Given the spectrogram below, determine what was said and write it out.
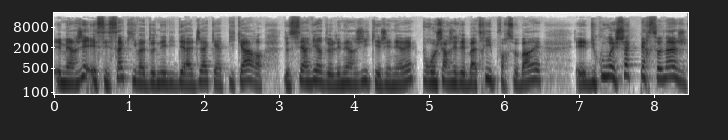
émerger et c'est ça qui va donner l'idée à Jack et à Picard de servir de l'énergie qui est générée pour recharger les batteries et pouvoir se barrer. Et du coup, ouais, chaque personnage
